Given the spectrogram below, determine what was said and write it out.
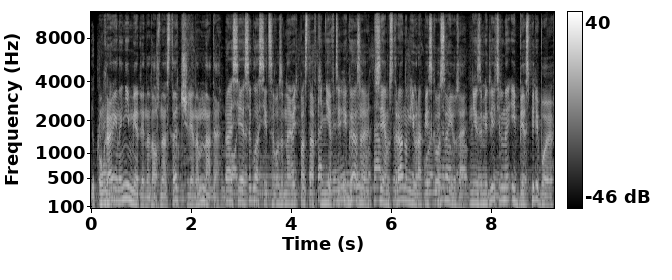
Украина немедленно должна стать членом НАТО. Россия согласится возобновить поставки нефти и газа всем странам Европейского Союза, незамедлительно и без перебоев,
